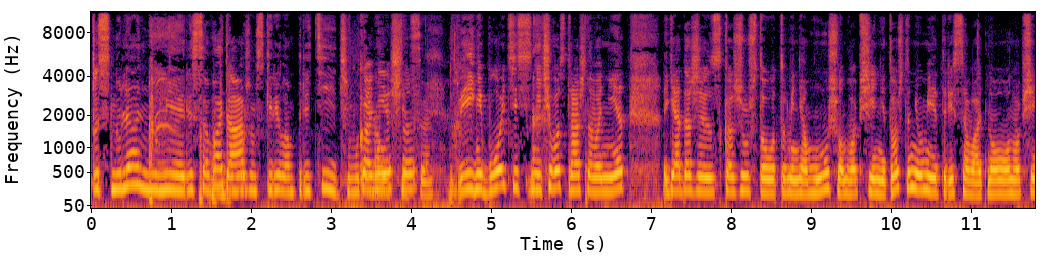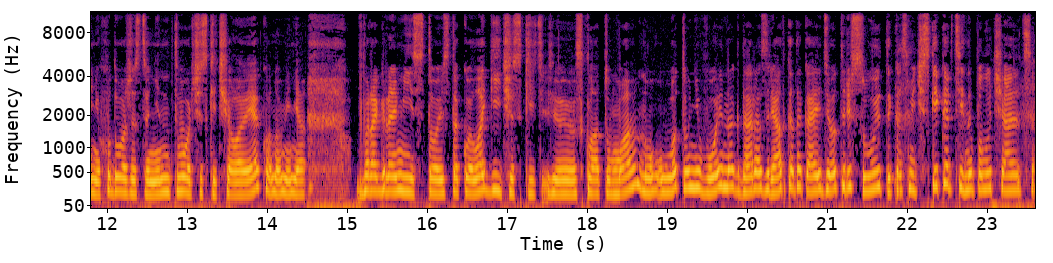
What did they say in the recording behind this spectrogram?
То есть с нуля, не умея рисовать, мы можем с Кириллом прийти и чему-то Конечно. научиться. И не бойтесь, ничего страшного нет. Я даже скажу, что вот у меня муж, он вообще не то, что не умеет рисовать, но он вообще не художественный, не творческий человек, он у меня программист, то есть такой логический э, склад ума, ну вот у него иногда разрядка такая идет, рисует, и космические картины получаются.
